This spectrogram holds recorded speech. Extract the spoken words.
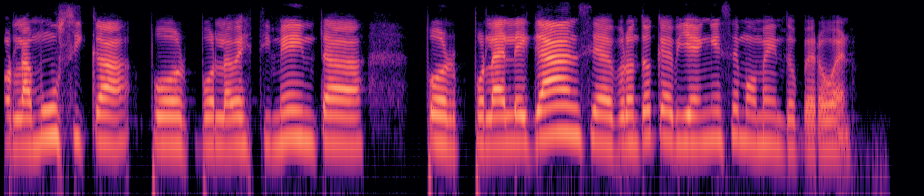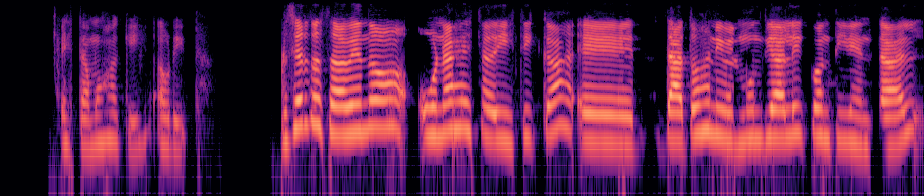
por la música, por, por la vestimenta, por, por la elegancia de pronto que había en ese momento, pero bueno, estamos aquí ahorita. Por cierto, estaba viendo unas estadísticas, eh, datos a nivel mundial y continental.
